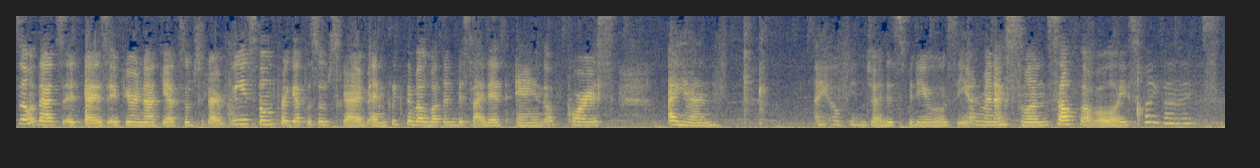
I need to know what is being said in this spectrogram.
So, that's it guys. If you're not yet subscribed, please don't forget to subscribe and click the bell button beside it. And of course, ayan. I hope you enjoyed this video. See you on my next one. Self-love always. Bye guys!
